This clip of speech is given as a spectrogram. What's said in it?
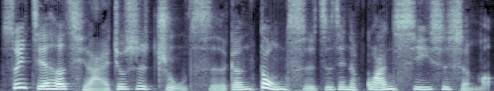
所以结合起来就是主词跟动词之间的关系是什么？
